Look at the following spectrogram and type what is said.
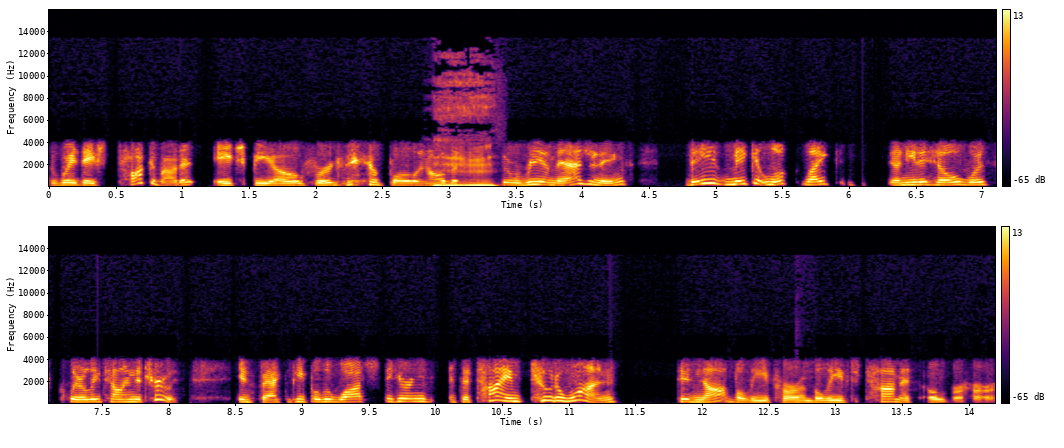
the way they talk about it, HBO, for example, and all mm-hmm. the, the reimaginings, they make it look like Anita Hill was clearly telling the truth. In fact, people who watched the hearings at the time, two to one, did not believe her and believed Thomas over her.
